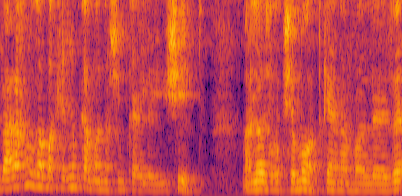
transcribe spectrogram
ואנחנו גם מכירים כמה אנשים כאלה אישית. אני לא אזרוק שמות, כן, אבל זה.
